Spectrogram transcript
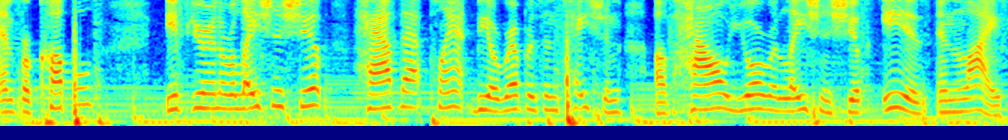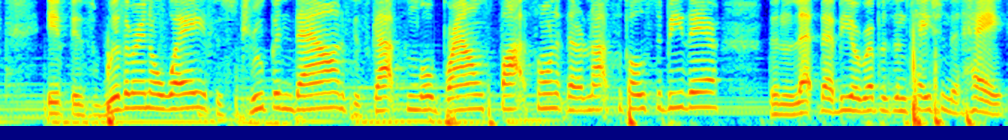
And for couples, if you're in a relationship, have that plant be a representation of how your relationship is in life. If it's withering away, if it's drooping down, if it's got some little brown spots on it that are not supposed to be there, then let that be a representation that, hey,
